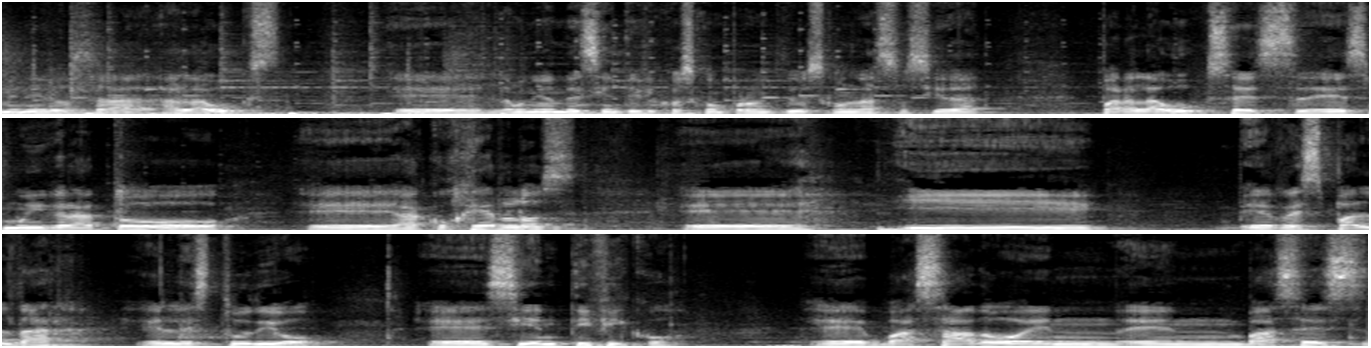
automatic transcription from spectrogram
bienvenidos a, la UX, eh, la Unión de Científicos Comprometidos con la Sociedad. Para la UX es, muy grato eh, acogerlos eh, y respaldar el estudio científico basado en bases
